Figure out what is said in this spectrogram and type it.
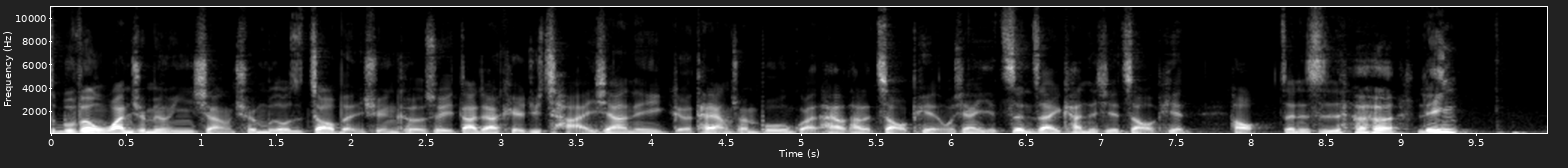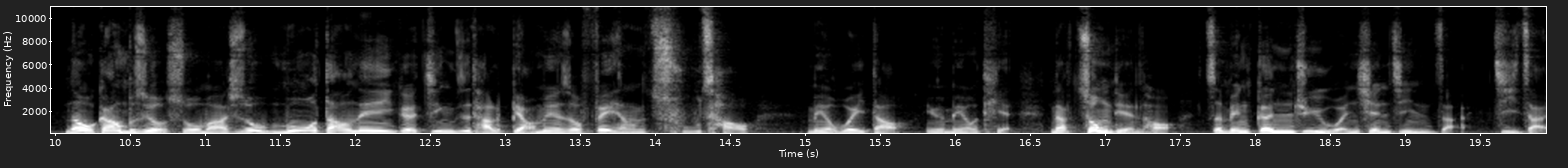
这部分我完全没有印象，全部都是照本宣科，所以大家可以去查一下那个太阳船博物馆，还有它的照片。我现在也正在看那些照片，好，真的是 零。那我刚刚不是有说吗？就是我摸到那个金字塔的表面的时候，非常的粗糙，没有味道，因为没有舔。那重点哈，这边根据文献记载记载。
